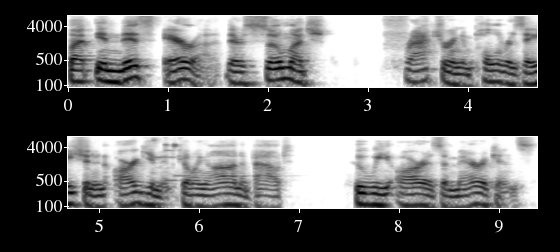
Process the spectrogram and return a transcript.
but in this era, there's so much fracturing and polarization and argument going on about who we are as Americans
